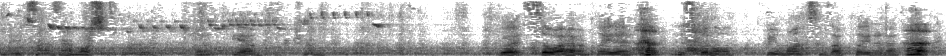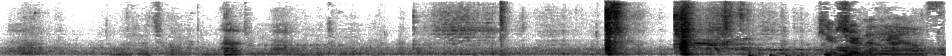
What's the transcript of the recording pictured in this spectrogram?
Maybe someone's not watched this before. But yeah, true. But still, I haven't played it. It's been a few months since I played it, I think. Keep shooting it in the ass.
